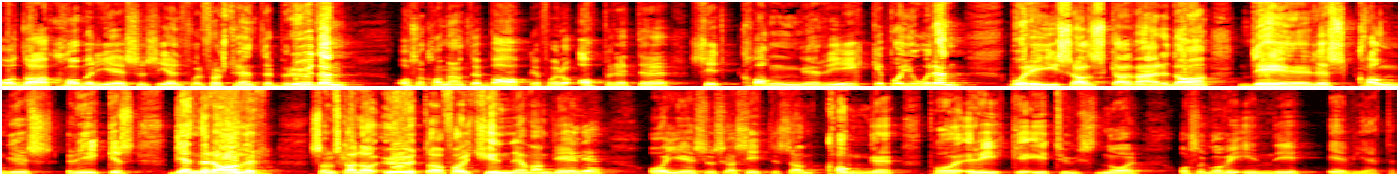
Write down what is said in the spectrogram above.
Og da kommer Jesus igjen for først å hente bruden, og så kommer han tilbake for å opprette sitt kongerike på jorden, hvor Israel skal være da deres kongesrikes generaler, som skal da ut og forkynne evangeliet, og Jesus skal sitte som konge på riket i tusen år. Og så går vi inn i evigheten.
